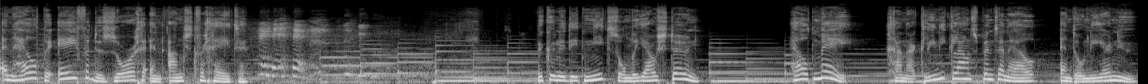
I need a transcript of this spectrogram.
en helpen even de zorgen en angst vergeten. We kunnen dit niet zonder jouw steun. Help mee. Ga naar cliniclowns.nl en doneer nu.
